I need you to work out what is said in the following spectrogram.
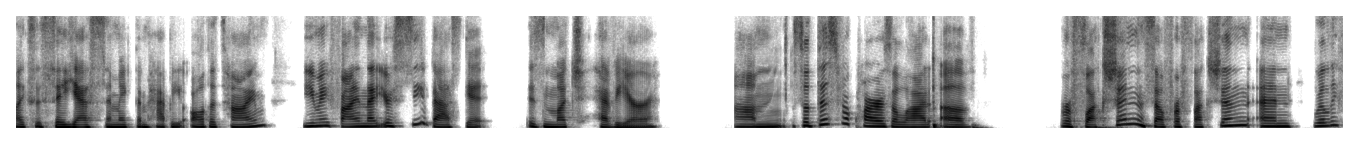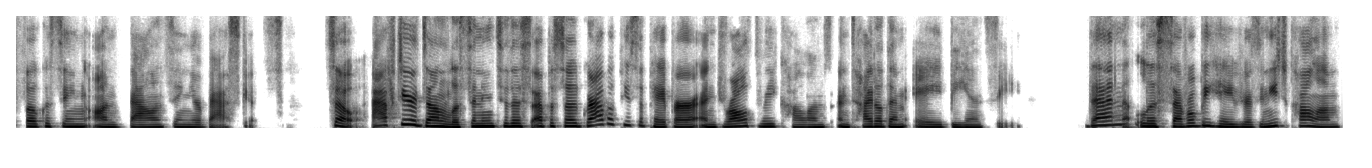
likes to say yes and make them happy all the time, you may find that your C basket is much heavier. Um, so, this requires a lot of reflection and self reflection and really focusing on balancing your baskets. So, after you're done listening to this episode, grab a piece of paper and draw three columns and title them A, B, and C. Then list several behaviors in each column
